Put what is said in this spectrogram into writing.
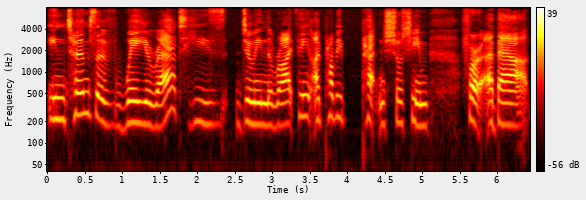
in terms of where you're at, he's doing the right thing. I'd probably pat and shush him for about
